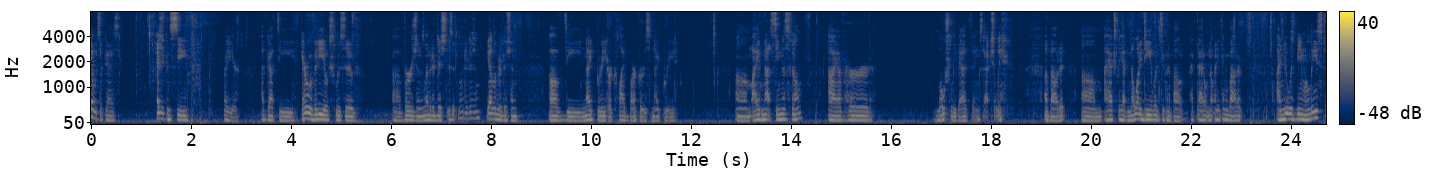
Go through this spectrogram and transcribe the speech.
Hey, what's up guys? As you can see right here, I've got the Arrow Video exclusive uh, version, limited edition, is it limited edition? Yeah, limited edition of the Nightbreed, or Clive Barker's Nightbreed. Um, I have not seen this film. I have heard mostly bad things, actually, about it. Um, I actually have no idea what it's even about. I, I don't know anything about it. I knew it was being released,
